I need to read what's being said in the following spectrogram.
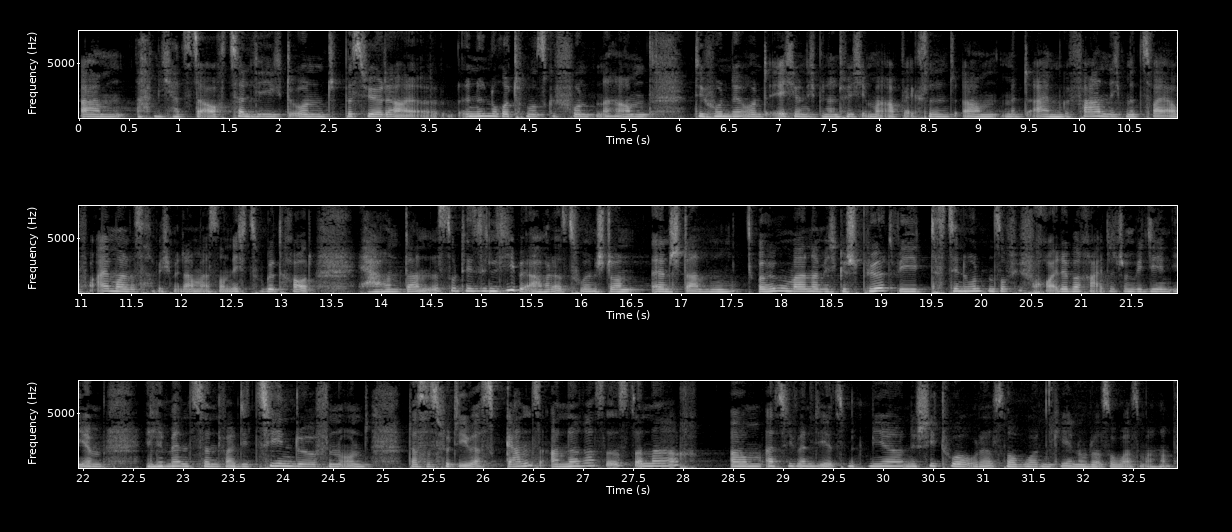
ähm, ach, mich hat's da auch zerlegt und bis wir da einen Rhythmus gefunden haben, die Hunde und ich. Und ich bin natürlich immer abwechselnd ähm, mit einem gefahren, nicht mit zwei auf einmal. Das habe ich mir damals noch nicht zugetraut. Ja, und dann ist so diese Liebe aber dazu entstanden. Irgendwann habe ich gespürt, wie das den Hunden so viel Freude bereitet und wie die in ihrem Element sind, weil die ziehen dürfen und dass es für die was ganz anderes ist danach ähm, als wie wenn die jetzt mit mir eine Skitour oder Snowboarden gehen oder sowas machen.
